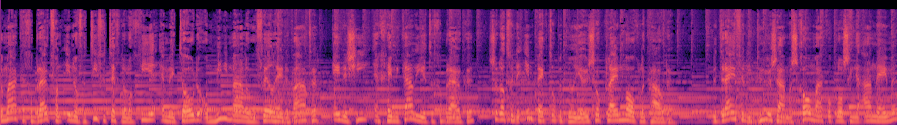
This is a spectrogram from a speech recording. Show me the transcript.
We maken gebruik van innovatieve technologieën en methoden om minimale hoeveelheden water, energie en chemicaliën te gebruiken, zodat we de impact op het milieu zo klein mogelijk houden. Bedrijven die duurzame schoonmaakoplossingen aannemen,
